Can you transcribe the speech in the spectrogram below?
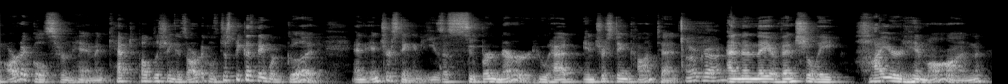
articles from him and kept publishing his articles just because they were good and interesting. And he's a super nerd who had interesting content. Okay. And then they eventually hired him on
